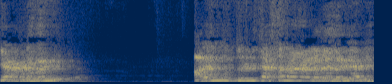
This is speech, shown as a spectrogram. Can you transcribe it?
ఎక్కడ పోయాడు? ఆయుధుడు తెస్తానన్నాడు కదా వెళ్ళాడు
